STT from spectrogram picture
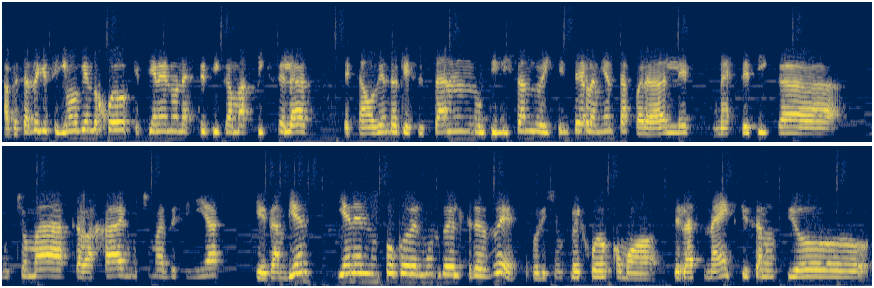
a pesar de que seguimos viendo juegos que tienen una estética más pixel art, estamos viendo que se están utilizando distintas herramientas para darle una estética mucho más trabajada y mucho más definida que también tienen un poco del mundo del 3D. Por ejemplo, hay juegos como The Last Night que se anunció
